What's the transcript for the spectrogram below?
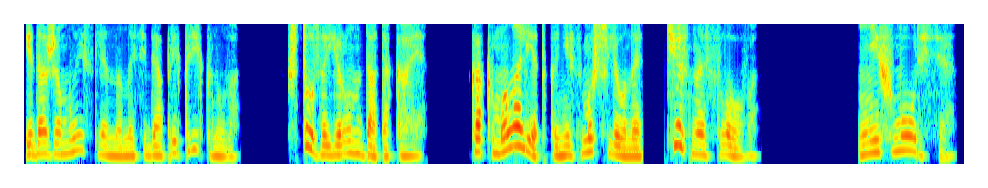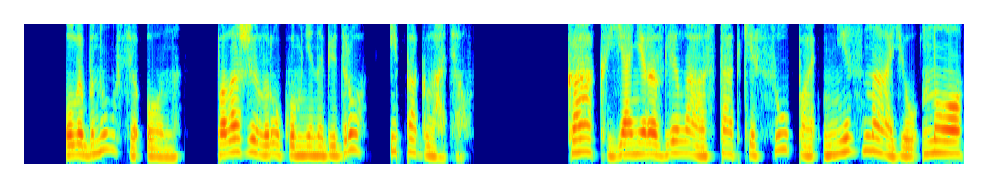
и даже мысленно на себя прикрикнула. Что за ерунда такая? Как малолетка несмышленая, честное слово. «Не хмурься», — улыбнулся он, положил руку мне на бедро и погладил. Как я не разлила остатки супа, не знаю, но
